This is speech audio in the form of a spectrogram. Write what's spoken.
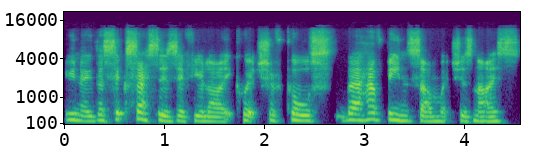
you know, the successes, if you like, which of course there have been some, which is nice,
